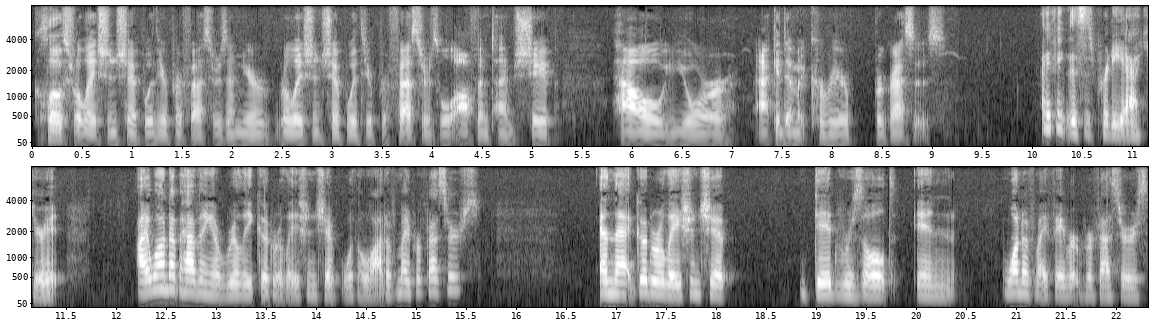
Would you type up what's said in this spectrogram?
close relationship with your professors, and your relationship with your professors will oftentimes shape how your academic career progresses. I think this is pretty accurate. I wound up having a really good relationship with a lot of my professors. And that good relationship did result in one of my favorite professors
